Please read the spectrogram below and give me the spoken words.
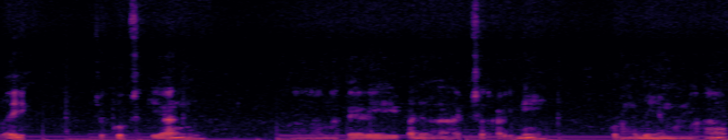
Baik, cukup sekian eh, materi pada episode kali ini. Kurang lebihnya mohon maaf.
